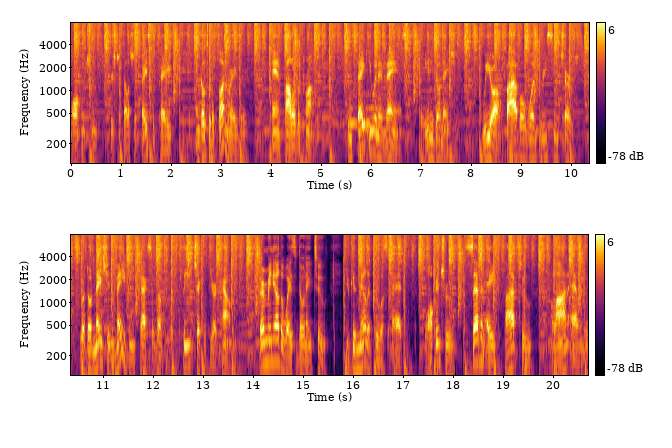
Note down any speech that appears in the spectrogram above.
Walk in Truth Christian Fellowship Facebook page and go to the fundraiser and follow the prompt. We thank you in advance for any donation. We are a 501c church. Your donation may be tax deductible. Please check with your accountant. There are many other ways to donate too. You can mail it to us at Walk in Truth, 7852 Milan Avenue,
